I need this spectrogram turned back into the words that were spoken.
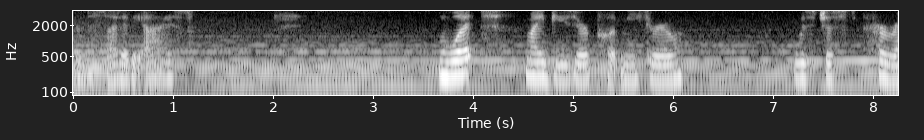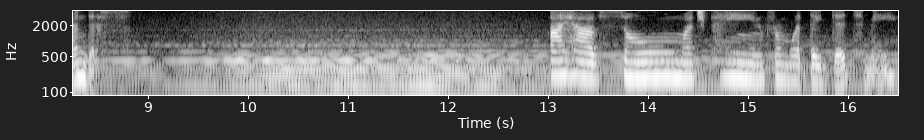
To the side of the eyes. What my abuser put me through was just horrendous. I have so much pain from what they did to me.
